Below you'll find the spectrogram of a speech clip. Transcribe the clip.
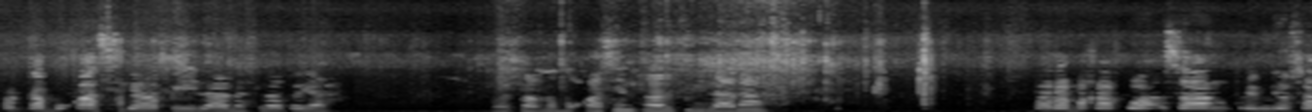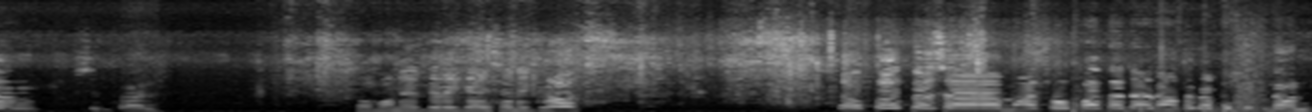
pagkabukas, ga, pila na sila to ya. Way pa kabukas sentral, pila na. Para makakuha sang premyo sang sentral. So muna guys sa Negros. Shoutout na sa mga tropa tada no, taga Bukid noon.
